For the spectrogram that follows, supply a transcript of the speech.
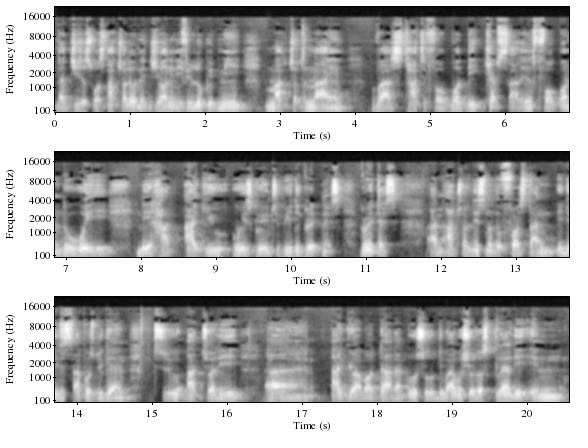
that Jesus was actually on a journey. If you look with me, Mark chapter 9 verse 34 but they kept silence for on the way they had argued who is going to be the greatness greatest and actually this is not the first time the disciples began to actually uh, argue about that and also the bible showed us clearly in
